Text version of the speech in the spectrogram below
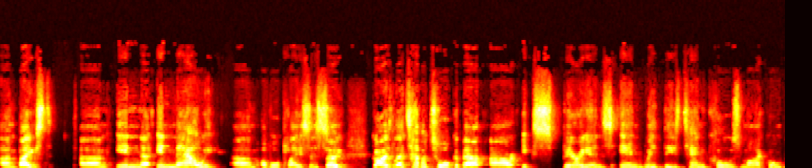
um, based um, in, uh, in Maui, um, of all places. So, guys, let's have a talk about our experience. And with these 10 calls, Michael,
